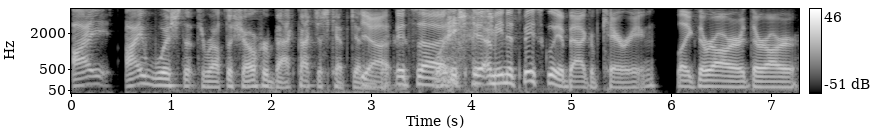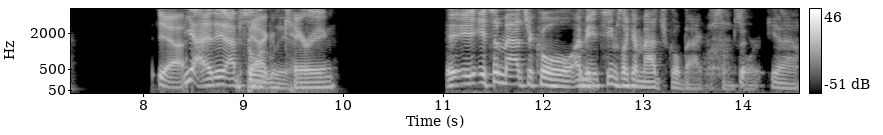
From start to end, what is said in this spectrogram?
I I wish that throughout the show her backpack just kept getting yeah bigger. it's uh Like- i mean it's basically a bag of carrying like there are there are yeah yeah, it, it bag absolutely of carrying It, it- it's a magical. I mean, it seems like a magical bag of some sort, you know.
